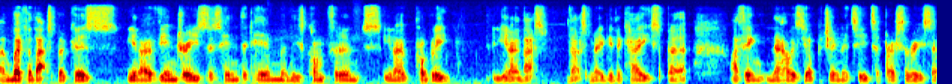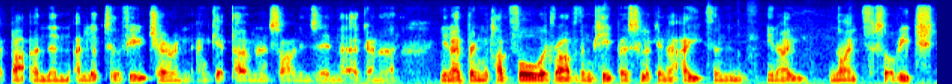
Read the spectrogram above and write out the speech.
and whether that's because you know the injuries has hindered him and his confidence, you know, probably you know that's that's maybe the case. But I think now is the opportunity to press the reset button and, and look to the future and, and get permanent signings in that are going to, you know, bring the club forward rather than keep us looking at eighth and you know ninth sort of each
